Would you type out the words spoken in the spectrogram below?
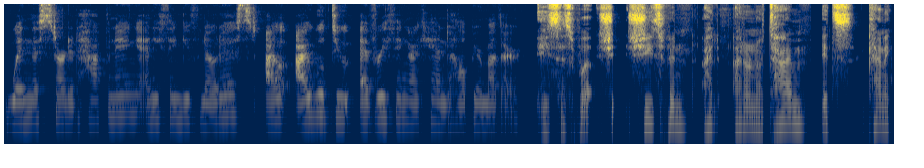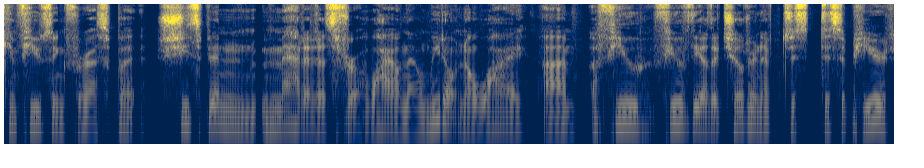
when this started happening? Anything you've noticed? I I will do everything I can to help your mother." he says, "Well, she, she's been I, I don't know, time it's kind of confusing for us, but she's been mad at us for a while now, and we don't know why. Um a few few of the other children have just disappeared.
